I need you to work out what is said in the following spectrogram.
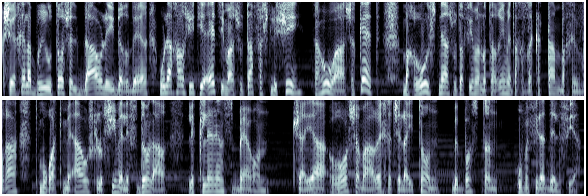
כשהחלה בריאותו של דאו להידרדר, ולאחר שהתייעץ עם השותף השלישי, ההוא השקט, מכרו שני השותפים הנותרים את החזקתם בחברה תמורת 130 אלף דולר לקלרנס ברון, שהיה ראש המערכת של העיתון בבוסטון ובפילדלפיה.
